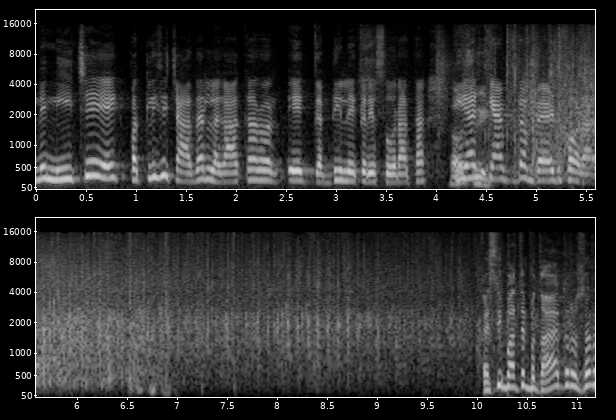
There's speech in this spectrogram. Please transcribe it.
ने नीचे एक पतली सी चादर लगाकर और एक गद्दी लेकर ये सो रहा था he had. Kept the bed for us ऐसी बातें बताया करो सर।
